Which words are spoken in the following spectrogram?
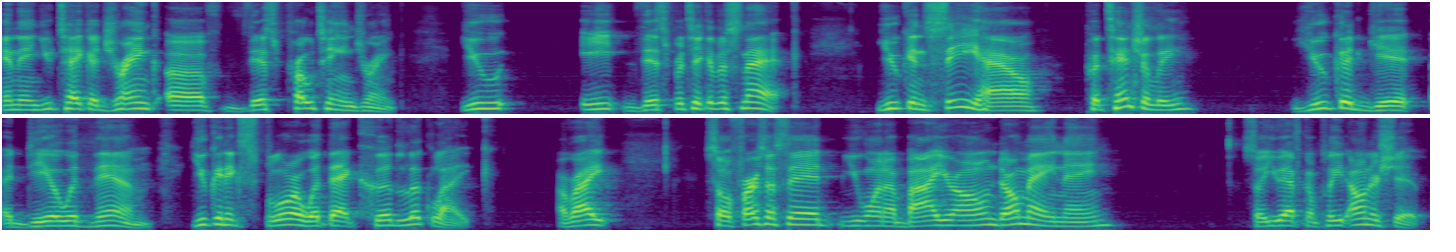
and then you take a drink of this protein drink, you eat this particular snack, you can see how potentially you could get a deal with them. You can explore what that could look like. All right. So first I said you want to buy your own domain name. So you have complete ownership,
